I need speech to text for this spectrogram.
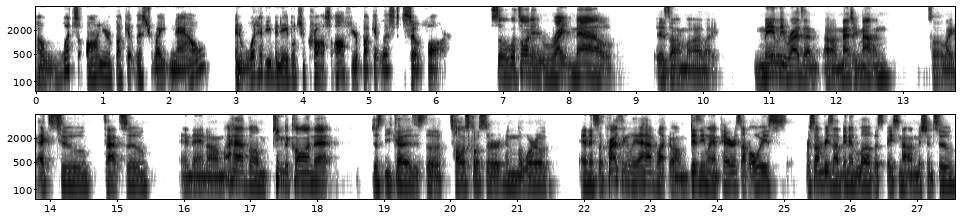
uh, what's on your bucket list right now, and what have you been able to cross off your bucket list so far? So what's on it right now is um uh, like mainly rides at uh, Magic Mountain, so like X2, Tatsu, and then um I have um Kingda Ka that just because it's the tallest coaster in the world. And then surprisingly, I have like um Disneyland Paris. I've always for some reason I've been in love with Space Mountain Mission 2.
